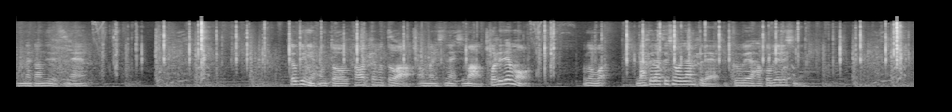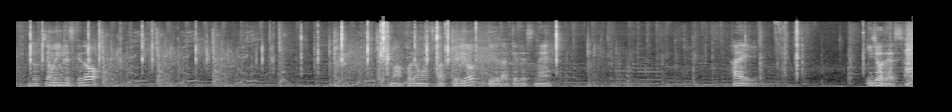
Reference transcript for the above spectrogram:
こんな感じですね。特に本当変わったことはあんまりしてないし、まあこれでも、この楽々小ジャンプで空上で運べるしね。どっちでもいいんですけど、まあこれも使ってるよっていうだけですね。はい。以上です。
